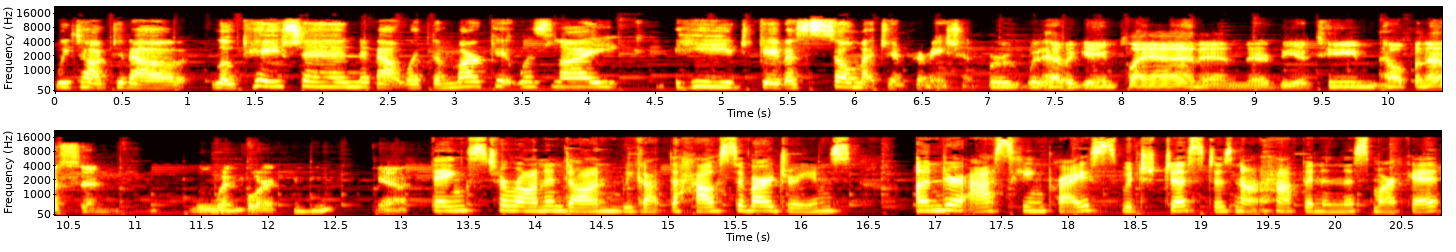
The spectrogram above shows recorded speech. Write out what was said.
we talked about location, about what the market was like. He gave us so much information. We would have a game plan, and there'd be a team helping us, and we went for it. Mm-hmm. Yeah. Thanks to Ron and Don, we got the house of our dreams under asking price, which just does not happen in this market.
